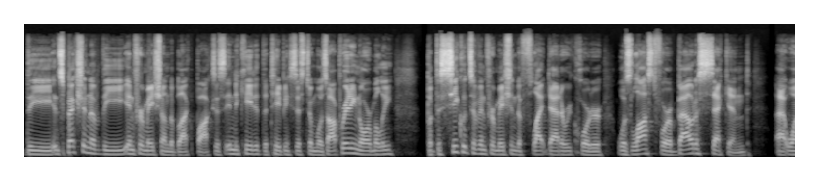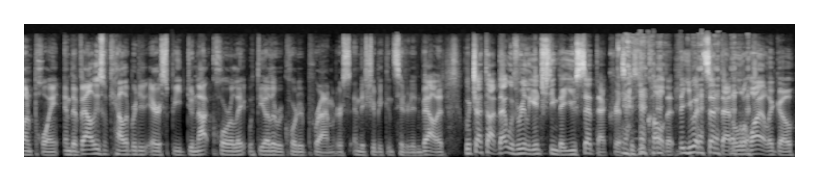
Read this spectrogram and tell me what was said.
the inspection of the information on the black boxes indicated the taping system was operating normally, but the sequence of information in the flight data recorder was lost for about a second at one point, and the values of calibrated airspeed do not correlate with the other recorded parameters, and they should be considered invalid. Which I thought that was really interesting that you said that, Chris, because you called it. You had said that a little while ago.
